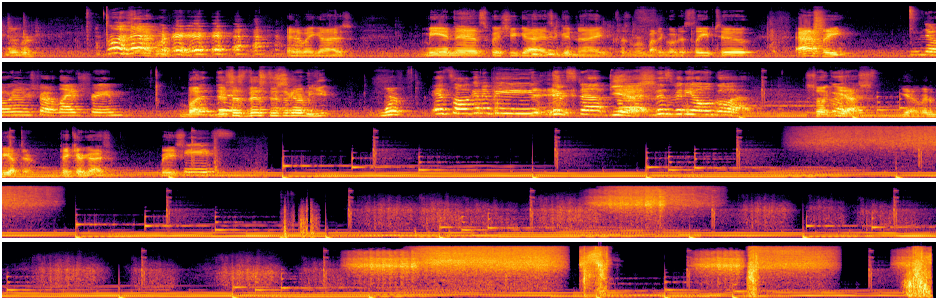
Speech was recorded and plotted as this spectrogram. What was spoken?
Remember? Whatever. Anyway, guys, me and Nance wish you guys a good night because we're about to go to sleep too. Ashley, no, we're gonna start a live stream. but But this the- is this this is gonna be we're It's all gonna be It- it- mixed up, yes. but this video will go up. so Regardless. yes yeah we're gonna be up there. Take care, guys. Peace. Peace.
